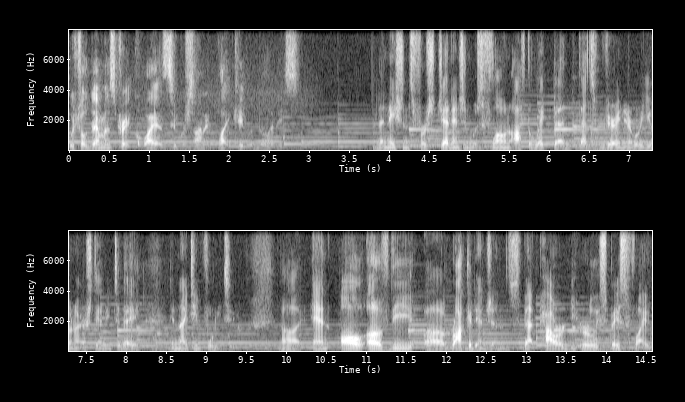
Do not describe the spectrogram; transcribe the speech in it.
which will demonstrate quiet supersonic flight capabilities. The nation's first jet engine was flown off the lake bed that's very near where you and I are standing today in 1942. Uh, and all of the uh, rocket engines that powered the early space flight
